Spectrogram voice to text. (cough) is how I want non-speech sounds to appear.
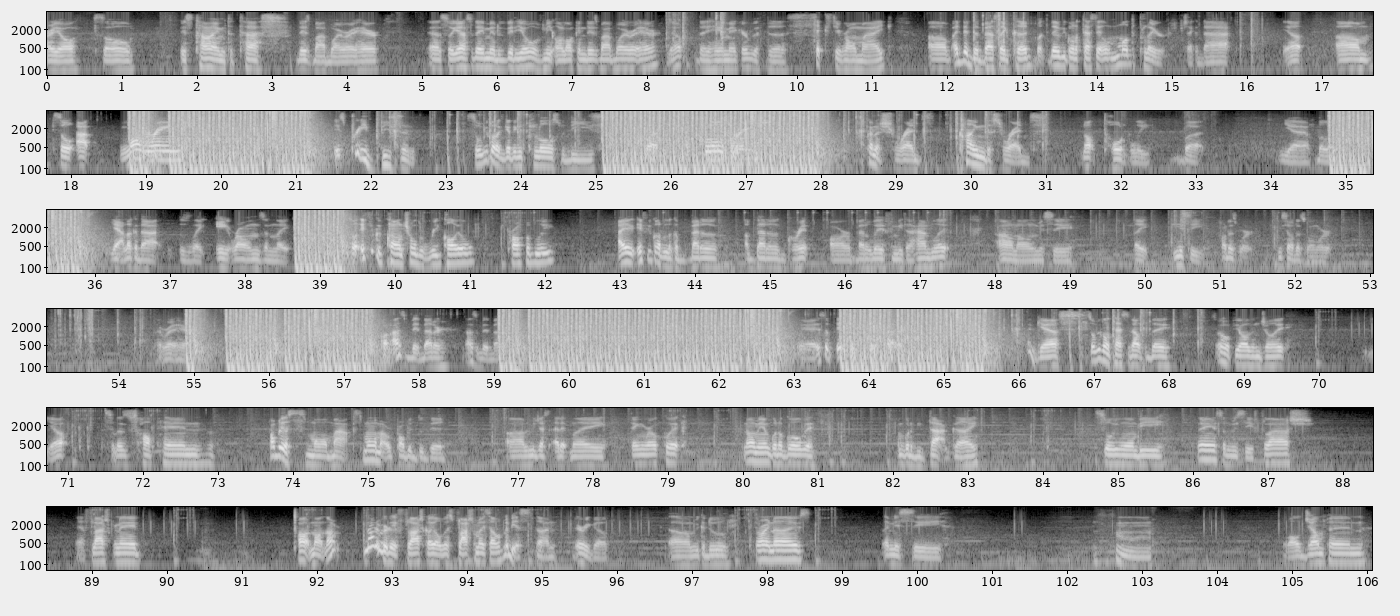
Alright y'all, so it's time to test this bad boy right here. Uh, so yesterday I made a video of me unlocking this bad boy right here. Yep, the Haymaker with the 60 round mag. Um, I did the best I could, but today we're gonna test it on multiplayer. Check it out. Yep. Um, so at long range, it's pretty decent. So we gotta get in close with these, but close range kind of shreds, kind of shreds, not totally, but yeah, but like, yeah, look at that. It was like eight rounds and like, so if you could control the recoil properly, I if you got like a better a better grip or better way for me to handle it, I don't know. Let me see. Like, let me see how this work. Let me see how this gonna work. Like right here. Oh, that's a bit better. That's a bit better. Yeah, it's a, it's a bit better. I guess. So we're gonna test it out today. So I hope you all enjoy it. Yep. So let's hop in. Probably a small map. Small map would probably do good. Uh, let me just edit my thing real quick. No, me, I'm gonna go with. I'm gonna be that guy. So we won't be thing. So let me see. Flash. Yeah, flash grenade. Oh no, not not really a flash guy. I always flash myself. Maybe a stun. There we go. Um, we could do throwing knives. Let me see. Hmm. Wall jumping.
